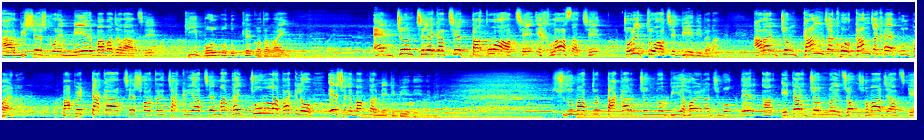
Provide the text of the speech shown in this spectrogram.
আর বিশেষ করে মেয়ের বাবা যারা আছে, কি বলব দুঃখের কথা ভাই? একজন ছেলে কাছে তাকুয়া আছে, এখলাস আছে, চরিত্র আছে, বিয়ে দিবে না। আর একজন গাঞ্জাখোর, গাঞ্জা খায়া কুল পায় না। বাপের টাকা আছে, সরকারি চাকরি আছে, মাথায় চুল না থাকলেও এর সঙ্গে বাপ তার মেয়েকে বিয়ে দিয়ে দেবে। শুধুমাত্র টাকার জন্য বিয়ে হয় না যুবকদের, আর এটার জন্যই সমাজে আজকে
